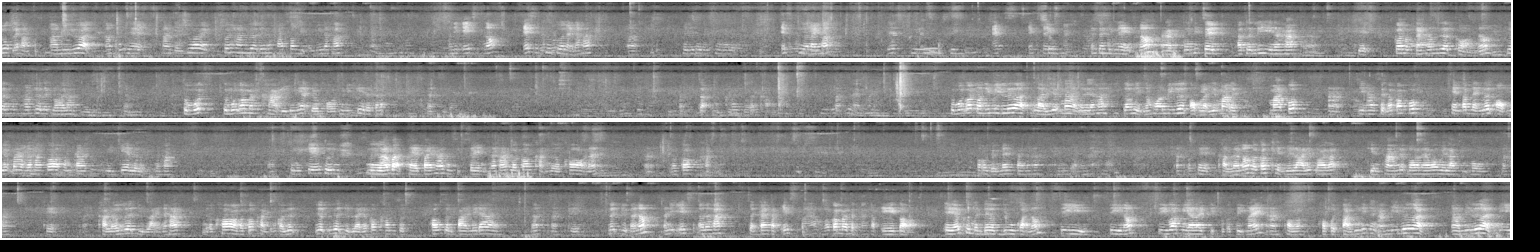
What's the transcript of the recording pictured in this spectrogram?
ลูกเลยค่ะอ่ามีเลือดอะโอเคอ่าเดี๋ยวช่วยช่วยห้ามเลือดด้วยนะคะต้องบีบแบบนี้นะคะอะอันนี้ x เนาะ x คือตัวไหนนะคะอะเดี๋ยวจะดูทิ้งได้เลย x คืออะไรคะ S คือซิง x x เซน x เซนติเนตเนาะอ่าตรงที่เป็นอัลเทอรี่นะคะอ่าโอเคก็ทำการห้ามเลือดก่อนเนาะเพื่อนห้ามเลือดเรียบร้อยแล้วสมมุติสมมุติว่ามันขาดอยู่ตรงเนี้ยเดี๋ยวขอเทนิเก้เลยก็ได้นะจับ ไม่จับขาสมมติว่าตอนนี้มีเลือดไหลเยอะมากเลยนะคะ เราเห็นนะเพราะว่ามีเลือดออกไหลเยอะมากเลย มาปุ๊บอะจีฮาเสร็จแล้วก็ปุ๊บเห็นตำแหน่งเลือดออกเยอะมากนะคะ ก็ทำการนิเก้เลยนะคะอะทูนิเก้คือเหนือบาดแผลไป5-10เซนนะคะ แล้วก็ขันเหนือข้อนะอะแล้วก็ขันก็เอาเดี๋ยวแน่นไปนะคะให้นี่ออกมา อะโอเค ขันแล้วเนาะ แล้วก็เขียนเวลาเรียบร้อยแล้ว เขียนไทม์เรียบร้อยแล้วว่าเวลากี่โมงนะคะโอเค ขันแล้วเลือดหยุดไหลนะคะ เหนือข้อแล้วก็ขันจนกว่าเลือดเลือดเลือดหยุดไหลแล้วก็คำส่วนเท้าส่วนปลายไม่ได้นะอะโอเค เลือดหยุดแล้วเนาะ อันนี้ x แล้วนะคะจัดการกับ x แล้วแล้วก็มาจัดการกับ a ต่อ a ก็คือเหมือนเดิมดูก่อนเนาะ c c เนาะ c ว่ามีอะไรผิดปกติไหมอะขอขอเปิดปากดูนิดนึงอะมีเลือด มีเลือด มี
